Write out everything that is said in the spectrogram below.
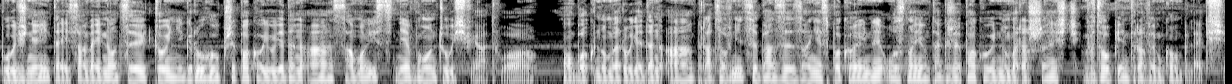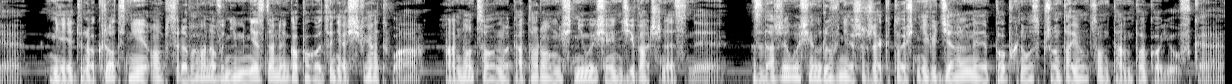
Później tej samej nocy czujnik ruchu przy pokoju 1A samoistnie włączył światło. Obok numeru 1A pracownicy bazy za niespokojny uznają także pokój numer 6 w dwupiętrowym kompleksie. Niejednokrotnie obserwowano w nim nieznanego pochodzenia światła, a nocą lokatorom śniły się dziwaczne sny. Zdarzyło się również, że ktoś niewidzialny popchnął sprzątającą tam pokojówkę.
